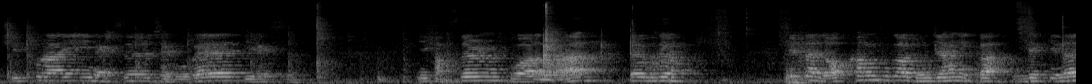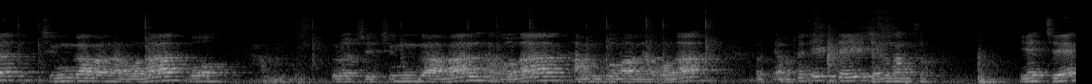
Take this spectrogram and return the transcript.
g 프라임 x 제곱의 dx 이 값을 구하란다. 자, 여보세요. 일단 역함수가 존재하니까 이 새끼는 증가만 하거나 뭐 그렇지 증가만 하거나 감소만 하거나 아무튼 1대1 대응함수 이해했지?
